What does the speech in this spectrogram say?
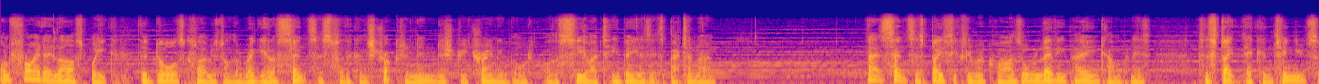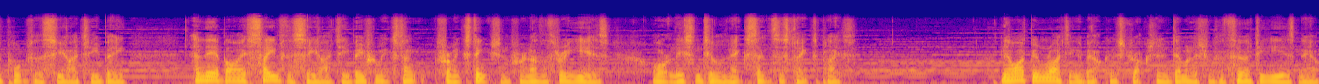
On Friday last week, the doors closed on the regular census for the Construction Industry Training Board, or the CITB as it's better known. That census basically requires all levy paying companies to state their continued support for the CITB and thereby save the CITB from, extin- from extinction for another three years, or at least until the next census takes place. Now, I've been writing about construction and demolition for 30 years now,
